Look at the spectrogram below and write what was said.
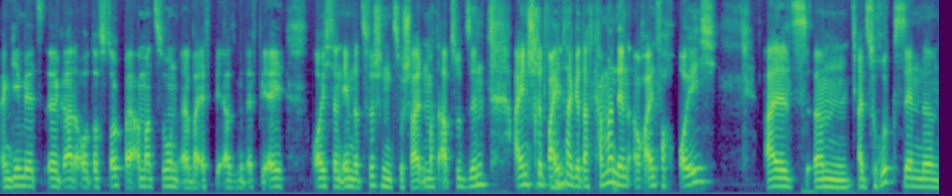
dann gehen wir jetzt äh, gerade out of stock bei Amazon, äh, bei FBA, also mit FBA, euch dann eben dazwischen zu schalten, macht absolut Sinn. Einen Schritt mhm. weiter gedacht, kann man denn auch einfach euch als, ähm, als Rücksende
